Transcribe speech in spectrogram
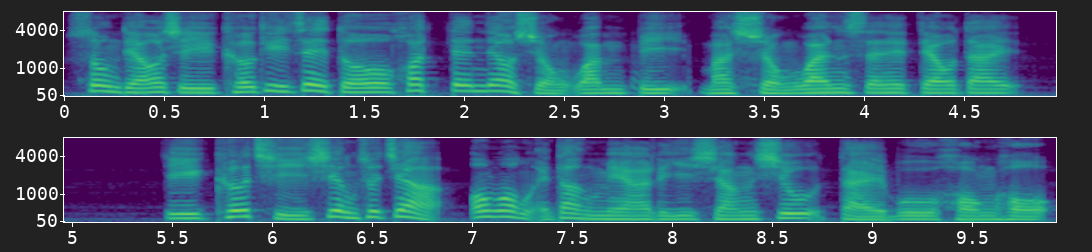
宋朝是科举制度发展了上完备、嘛上完善的朝代。伫考试胜出者，往往会当名利双收，待遇丰厚。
